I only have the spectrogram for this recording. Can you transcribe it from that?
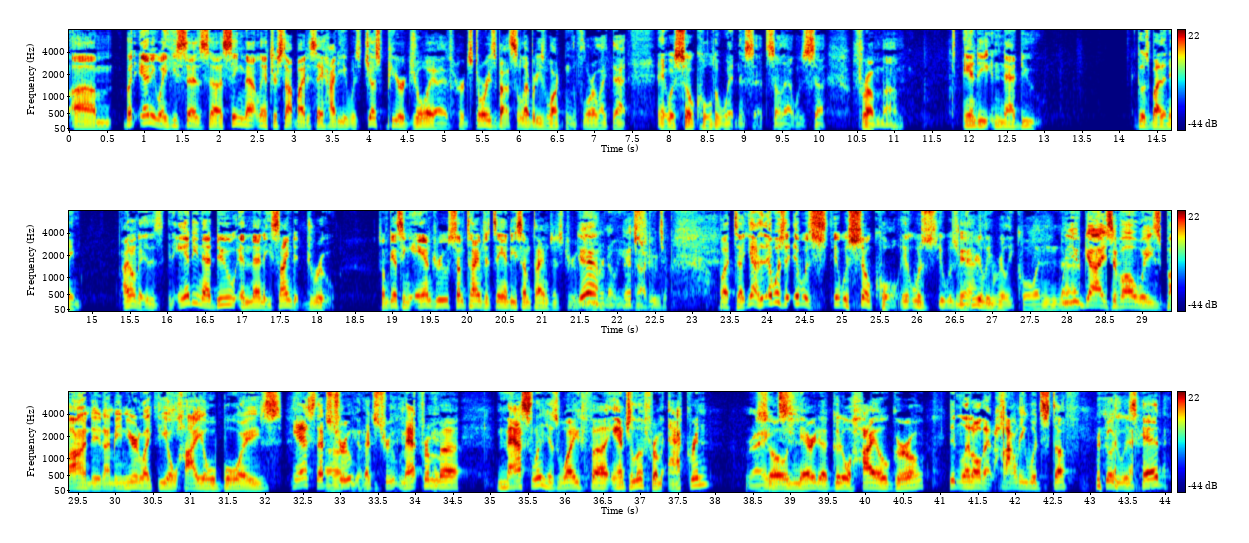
Um, but anyway, he says, uh, seeing Matt Lanter stop by to say hi to you was just pure joy. I've heard stories about celebrities walking the floor like that, and it was so cool to witness it. So that was uh, from um, Andy Nadeau. It goes by the name, I don't know, it's Andy Nadeau, and then he signed it Drew. So I'm guessing Andrew. Sometimes it's Andy, sometimes it's Drew. Yeah, you never know who you're talking true. to. But uh, yeah, it was it was it was so cool. It was it was Yeah. really really cool. And Well, uh, you guys have always bonded. I mean, you're like the Ohio boys. yes, that's uh, true. you know. that's true. Matt from uh, Massillon, his wife uh, Angela from Akron. Right. So he married a good Ohio girl. Didn't let all that Hollywood stuff go to his head.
